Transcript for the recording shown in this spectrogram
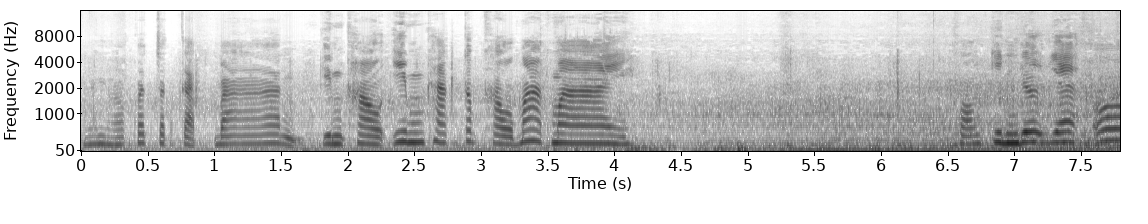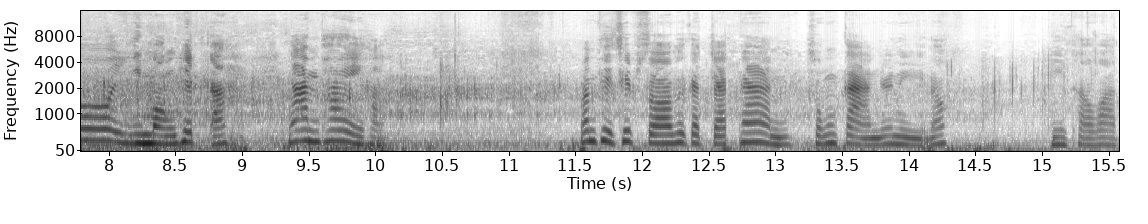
แล้วเราก็จะกลับบ้าน กินข้าวอิ่มคักกับข้าวมากมาย ของกินเยอะแยะ โอ้ยนี่มองเฮ็ดอะ งานไทยค่ะ วันที่สิบสองเพื่อกระจัดงานสงการอยู่นี่เนาะนี่เขาวัด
